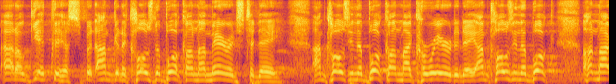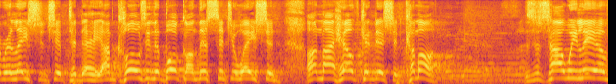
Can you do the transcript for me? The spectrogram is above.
I don't get this, but I'm going to close the book on my marriage today. I'm closing the book on my career today. I'm closing the book on my relationship today. I'm closing the book on this situation, on my health condition. Come on. This is how we live.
